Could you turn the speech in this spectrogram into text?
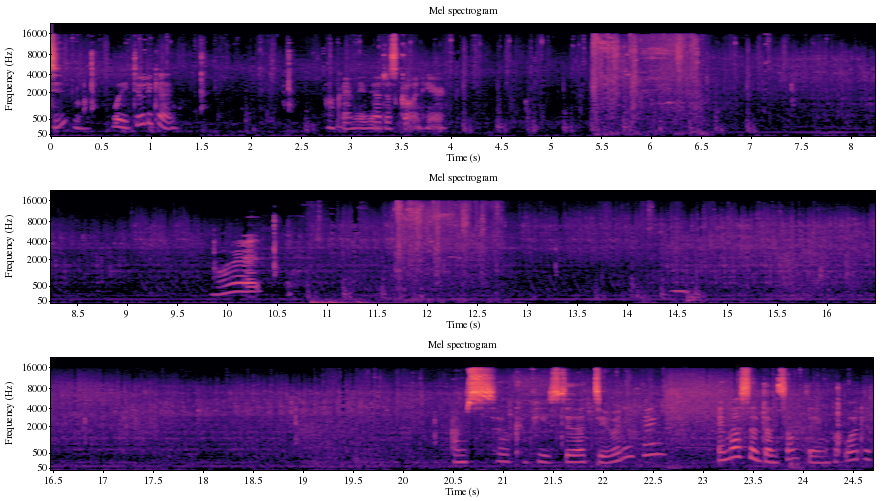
do? Wait, do it again. Okay, maybe I'll just go in here. What? I'm so confused. Did that do anything? It must have done something, but what did...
